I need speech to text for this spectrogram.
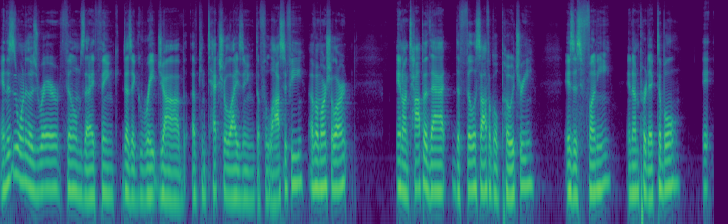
And this is one of those rare films that I think does a great job of contextualizing the philosophy of a martial art. And on top of that, the philosophical poetry is as funny and unpredictable. It,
